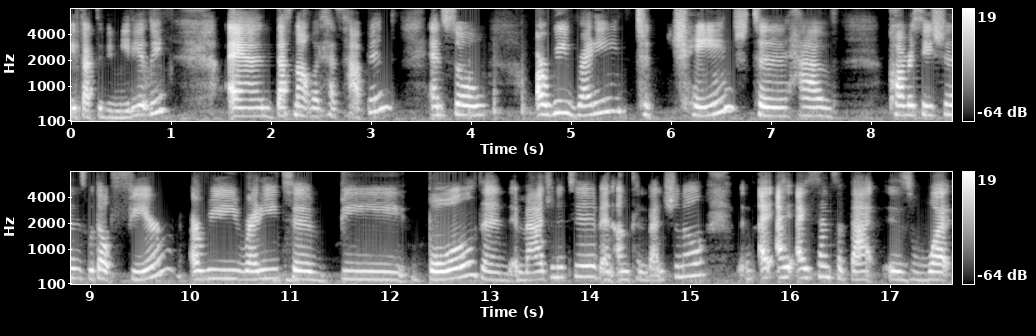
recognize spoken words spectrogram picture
effective immediately. And that's not what has happened. And so, are we ready to change, to have conversations without fear? Are we ready to be bold and imaginative and unconventional? I, I, I sense that that is what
